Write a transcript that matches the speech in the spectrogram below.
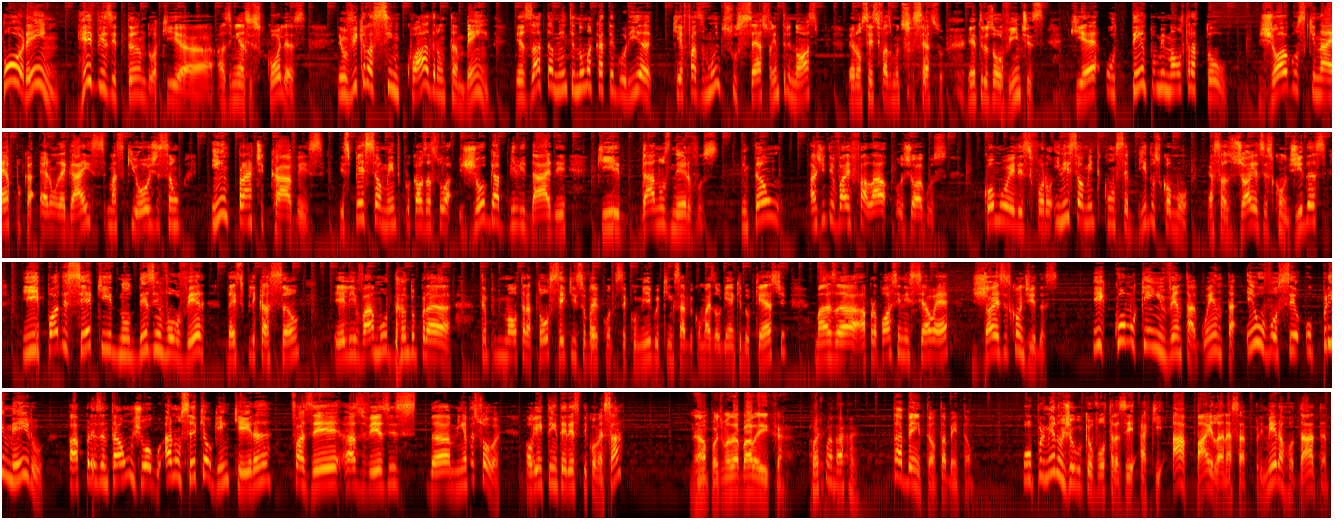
Porém, revisitando aqui a, as minhas escolhas, eu vi que elas se enquadram também exatamente numa categoria que faz muito sucesso entre nós, eu não sei se faz muito sucesso entre os ouvintes, que é O Tempo Me Maltratou. Jogos que na época eram legais, mas que hoje são impraticáveis, especialmente por causa da sua jogabilidade que dá nos nervos. Então, a gente vai falar os jogos como eles foram inicialmente concebidos como essas joias escondidas e pode ser que no desenvolver da explicação ele vai mudando pra. Tempo me maltratou, sei que isso vai acontecer comigo e quem sabe com mais alguém aqui do cast, mas a, a proposta inicial é joias escondidas. E como quem inventa aguenta, eu vou ser o primeiro a apresentar um jogo, a não ser que alguém queira fazer as vezes da minha pessoa. Alguém tem interesse de começar? Não, pode mandar bala aí, cara. Pode mandar, cara. Tá bem então, tá bem então. O primeiro jogo que eu vou trazer aqui à baila nessa primeira rodada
